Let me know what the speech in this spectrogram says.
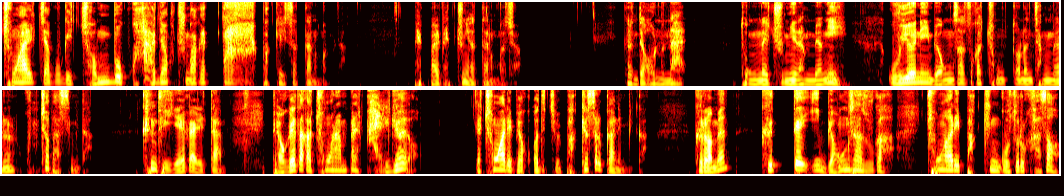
총알 자국이 전부 관역 중앙에 딱 박혀 있었다는 겁니다. 백발백중이었다는 거죠. 그런데 어느 날 동네 주민 한 명이 우연히 명사수가 총 쏘는 장면을 훔쳐봤습니다. 근데 얘가 일단 벽에다가 총을 한 발 갈겨요. 그러니까 총알이 벽 어디쯤에 박혔을 거 아닙니까? 그러면 그때 이 명사수가 총알이 박힌 곳으로 가서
